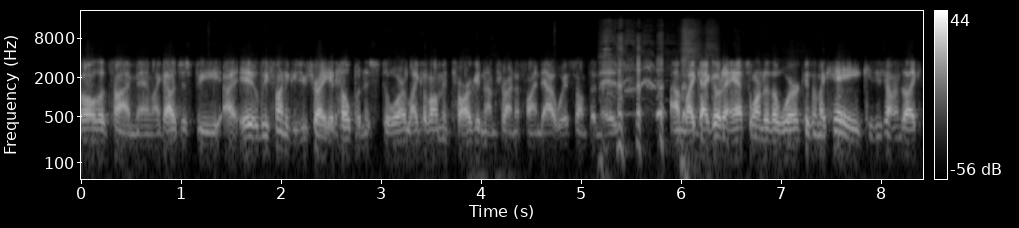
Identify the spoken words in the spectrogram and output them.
All the time, man. Like I'll just be. I, it'll be funny because you try to get help in the store. Like if I'm at Target and I'm trying to find out where something is, I'm like, I go to ask one of the workers. I'm like, Hey, could you tell me? They're like,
